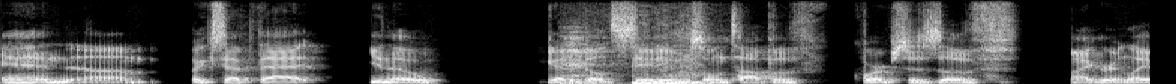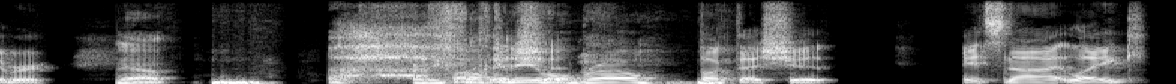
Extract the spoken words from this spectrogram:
and um, except that you know you got to build stadiums on top of corpses of migrant labor. Yeah, Ah, pretty fuck fucking evil, shit. bro. Fuck that shit. It's not like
